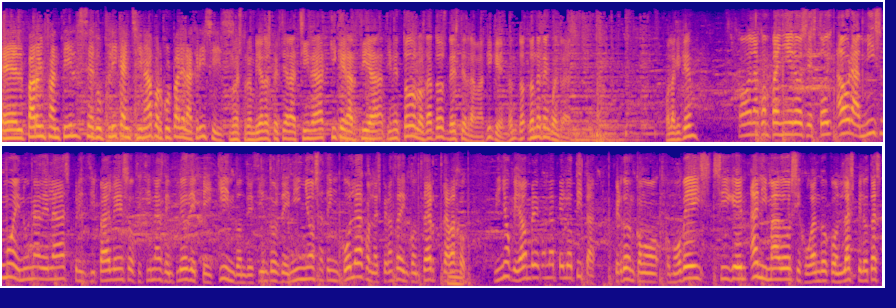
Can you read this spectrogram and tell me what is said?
El paro infantil se duplica en China por culpa de la crisis. Nuestro enviado especial a China, Quique García, tiene todos los datos de este drama. Quique, ¿dó- ¿dónde te encuentras? Hola, Quique. Hola compañeros, estoy ahora mismo en una de las principales oficinas de empleo de Pekín, donde cientos de niños hacen cola con la esperanza de encontrar trabajo. Niño, cuidado hombre con la pelotita. Perdón, como, como veis, siguen animados y jugando con las pelotas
